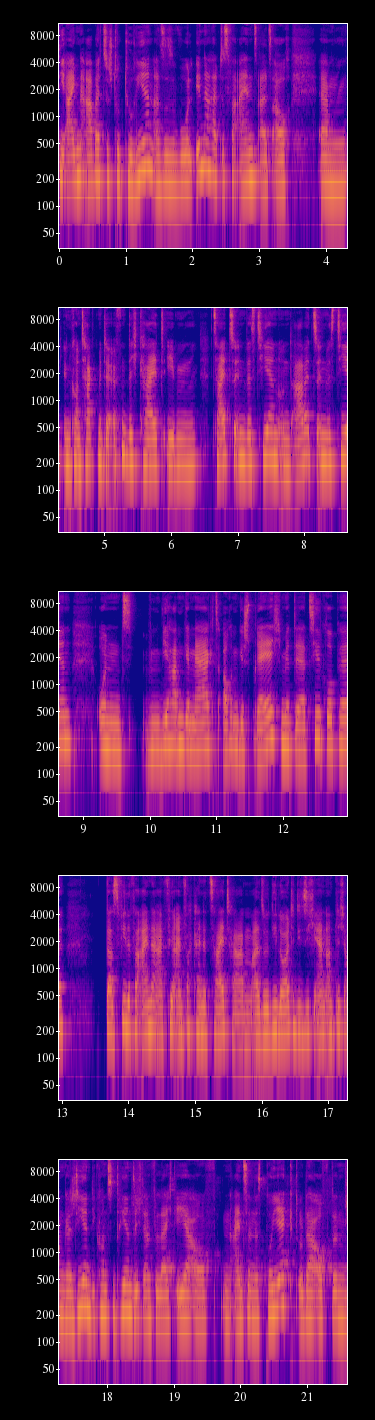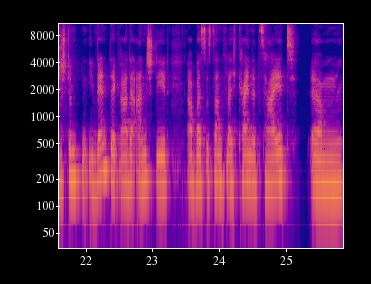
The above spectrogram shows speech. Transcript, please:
die eigene Arbeit zu strukturieren, also sowohl innerhalb des Vereins als auch ähm, in Kontakt mit der Öffentlichkeit eben Zeit zu investieren und Arbeit zu investieren. Und wir haben gemerkt, auch im Gespräch mit der Zielgruppe, dass viele Vereine dafür einfach keine Zeit haben. Also die Leute, die sich ehrenamtlich engagieren, die konzentrieren sich dann vielleicht eher auf ein einzelnes Projekt oder auf einen bestimmten Event, der gerade ansteht, aber es ist dann vielleicht keine Zeit, ähm,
